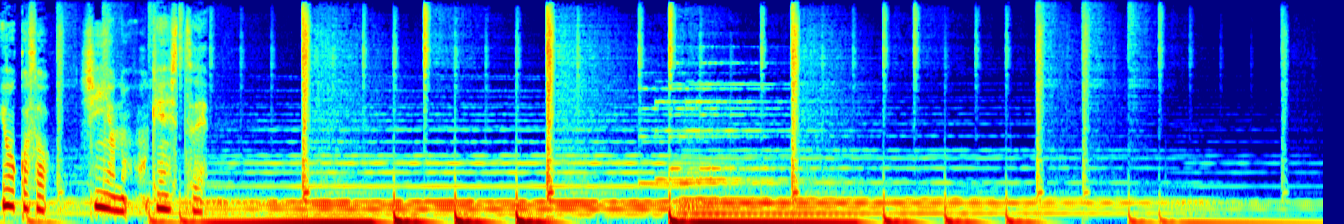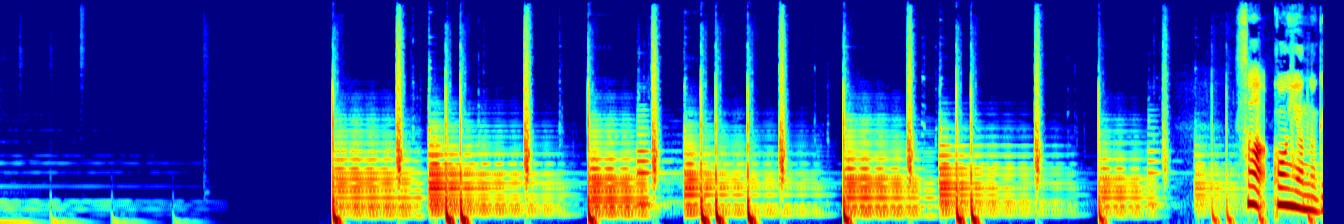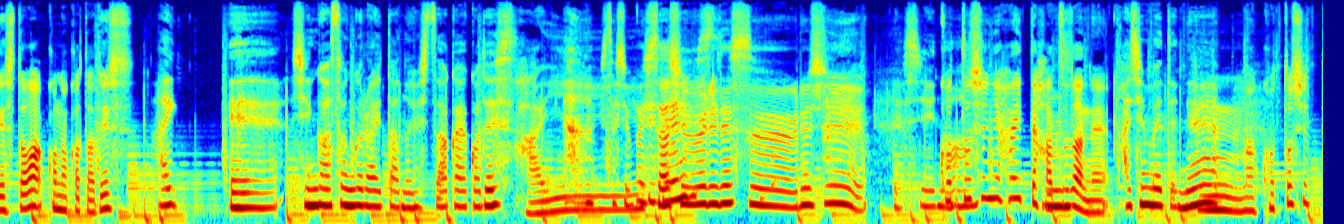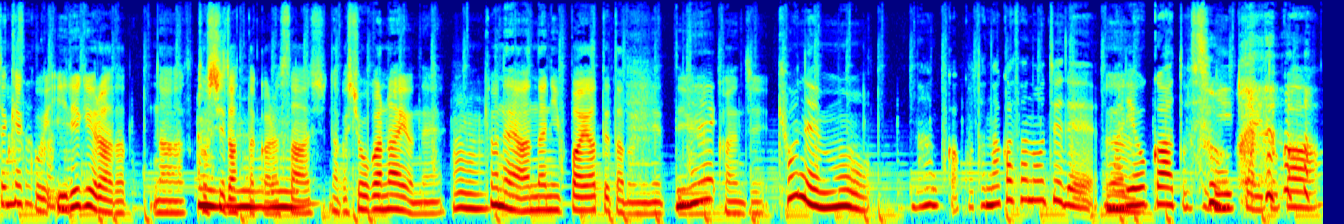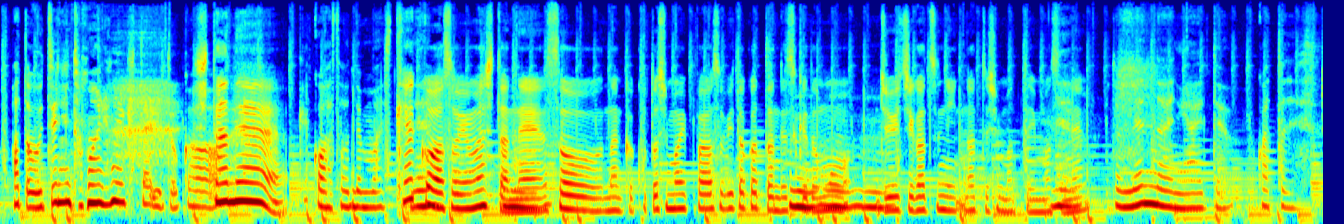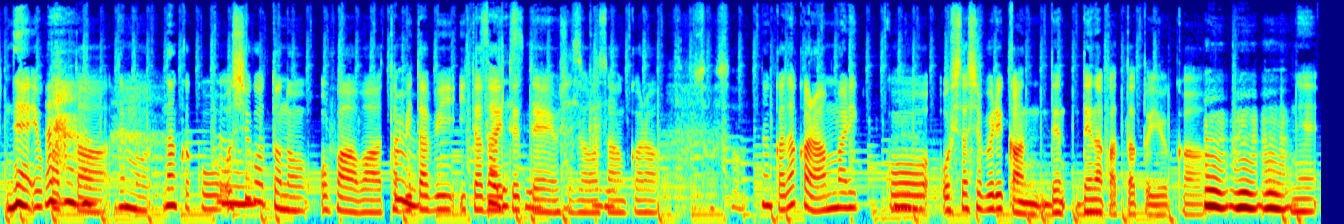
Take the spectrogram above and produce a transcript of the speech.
ようこそ深夜の保健室へ。さあ今夜のゲストはこの方です。はい、えー、シンガーソングライターの吉沢佳代子です。はい。久しぶりです。久しぶりです。嬉しい。嬉しいな。今年に入って初だね、初めてうね。ん。まあ今年って結構イレギュラーだな年だったからさ、うんうんうん。なんかしょうがないよね。うん。去年あんなにいっぱい会ってたのにねっていうね。感じ、去年もなんかこう田中さんの家でうん。マリオカートしに行ったりとか、あと家に泊まりに来たりとか、したね。結構遊んでましたね。結構遊びましたね、うん。そうなんか今年もいっぱい遊びたかったんですけども、うんうんうん11月になってしまっていますね。ね。でも年内に会えてよかったです。ねよかった。でもなんかこう、うん。お仕事のオファーはたびたびいただいてて、ね吉沢さんから。そうそう。なんかだからあんまりこう、お久しぶり感で出なかったというか、うんうんうん。ね。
